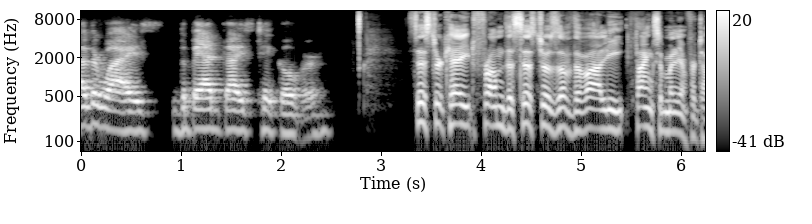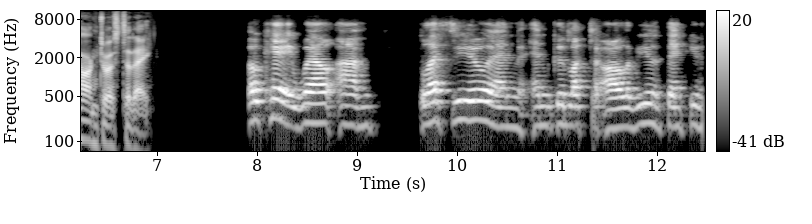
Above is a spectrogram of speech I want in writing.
Otherwise, the bad guys take over. Sister Kate from the Sisters of the Valley, thanks a million for talking to us today. Okay, well, um, bless you and and good luck to all of you, and thank you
